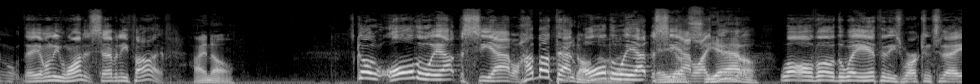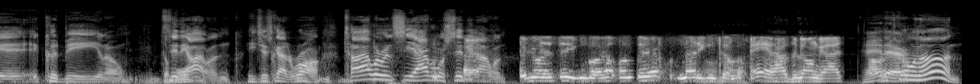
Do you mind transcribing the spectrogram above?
Oh, They only wanted seventy five. I know. Let's go all the way out to Seattle. How about that? All know the way out to Hey, yo, Seattle. I do know. Well, although the way Anthony's working today, it, it could be you know City Moines. Island. He just got it wrong. Tyler in Seattle or City Island? If you want to see, you can go help him there. If Not you can come. Hey, how's it going, guys? Hey What's there. going on?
